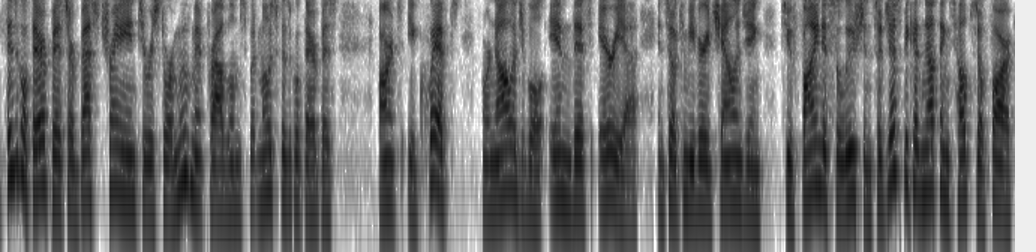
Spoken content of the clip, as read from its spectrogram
physical therapists are best trained to restore movement problems, but most physical therapists aren't equipped or knowledgeable in this area. And so it can be very challenging to find a solution. So just because nothing's helped so far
